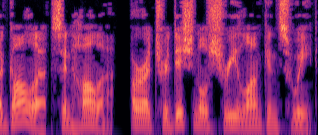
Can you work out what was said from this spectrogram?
Aggala sinhala, are a traditional Sri Lankan sweet.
